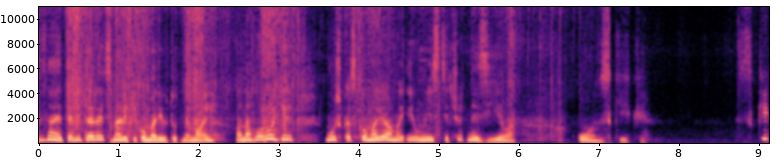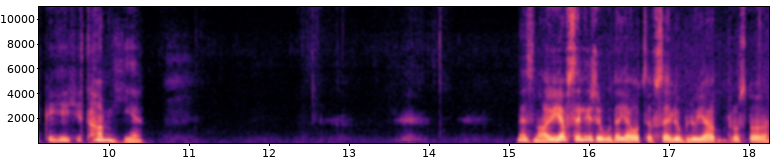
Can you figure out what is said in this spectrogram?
Знаєте, вітерець навіть і комарів тут немає. А на городі мушка з комарями і в місті чуть не з'їла. Он скільки. Скільки її там є. Не знаю. Я в селі живу, да я оце все люблю. Я просто.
